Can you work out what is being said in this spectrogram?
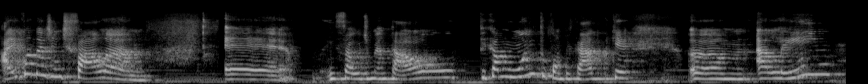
Aí quando a gente fala é, em saúde mental, fica muito complicado, porque um, além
